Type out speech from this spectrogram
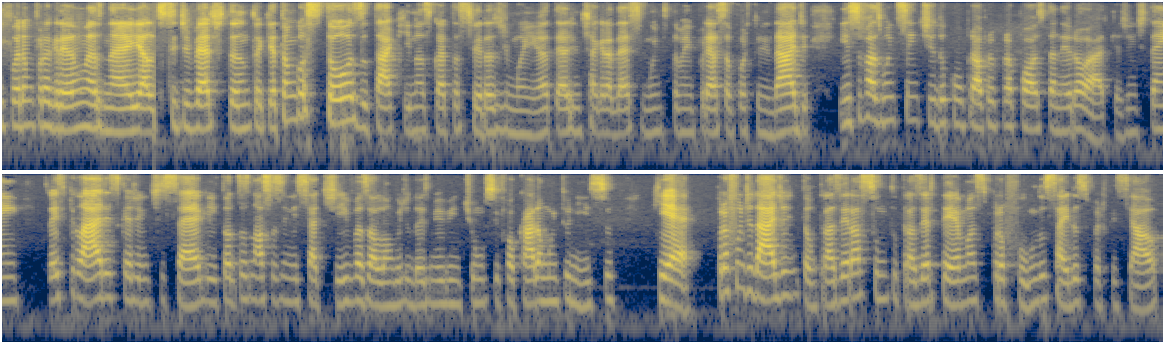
e foram programas, né? E ela se diverte tanto aqui. É tão gostoso estar aqui nas quartas-feiras de manhã. Até a gente agradece muito também por essa oportunidade. Isso faz muito sentido com o próprio propósito da NeuroArc. A gente tem três pilares que a gente segue e todas as nossas iniciativas ao longo de 2021 se focaram muito nisso, que é profundidade, então trazer assunto, trazer temas profundos, sair do superficial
